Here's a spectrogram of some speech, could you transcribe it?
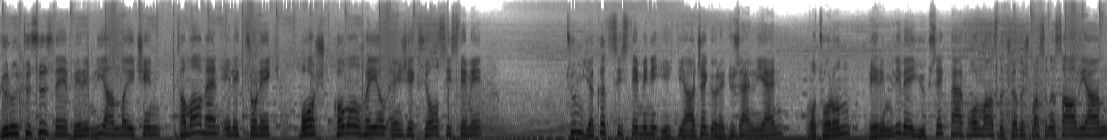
gürültüsüz ve verimli yanma için tamamen elektronik Bosch Common Rail enjeksiyon sistemi tüm yakıt sistemini ihtiyaca göre düzenleyen, motorun verimli ve yüksek performanslı çalışmasını sağlayan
